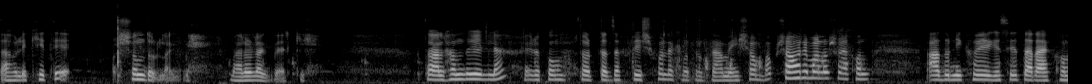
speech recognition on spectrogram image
তাহলে খেতে সুন্দর লাগবে, ভালো লাগবে আর কি। তো আলহামদুলিল্লাহ, এরকম তরতাজা ফ্রেশ ফল একমাত্র গ্রামেই সম্ভব। শহরে মানুষও এখন আধুনিক হয়ে গেছে। তারা এখন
